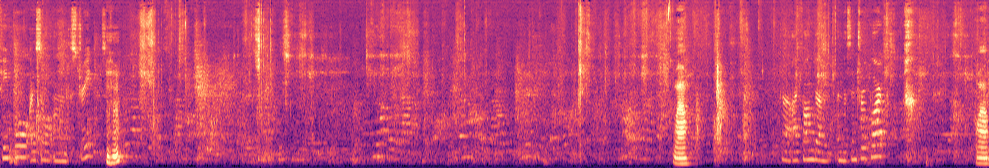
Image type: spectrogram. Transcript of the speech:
people I saw on the street. Mm-hmm. Wow. Uh, I found them in the Central Park. Wow.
